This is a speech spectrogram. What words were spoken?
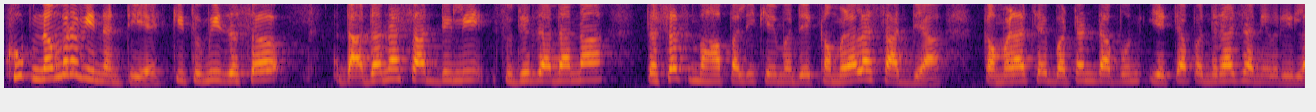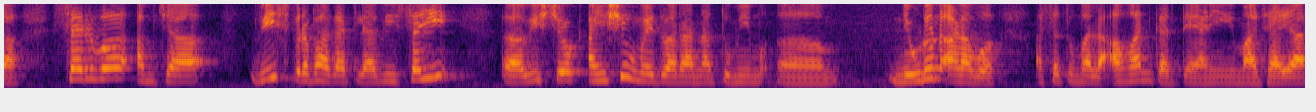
खूप नम्र विनंती आहे की तुम्ही जसं दादांना साथ दिली सुधीर दादांना तसंच महापालिकेमध्ये कमळाला साथ द्या. कमळाचे बटन दाबून येत्या पंधरा जानेवारीला सर्व आमच्या वीस प्रभागातल्या वीसही वीस चोक ऐंशी उमेदवारांना तुम्ही निवडून आणावं असं तुम्हाला आव्हान करते आणि माझ्या या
